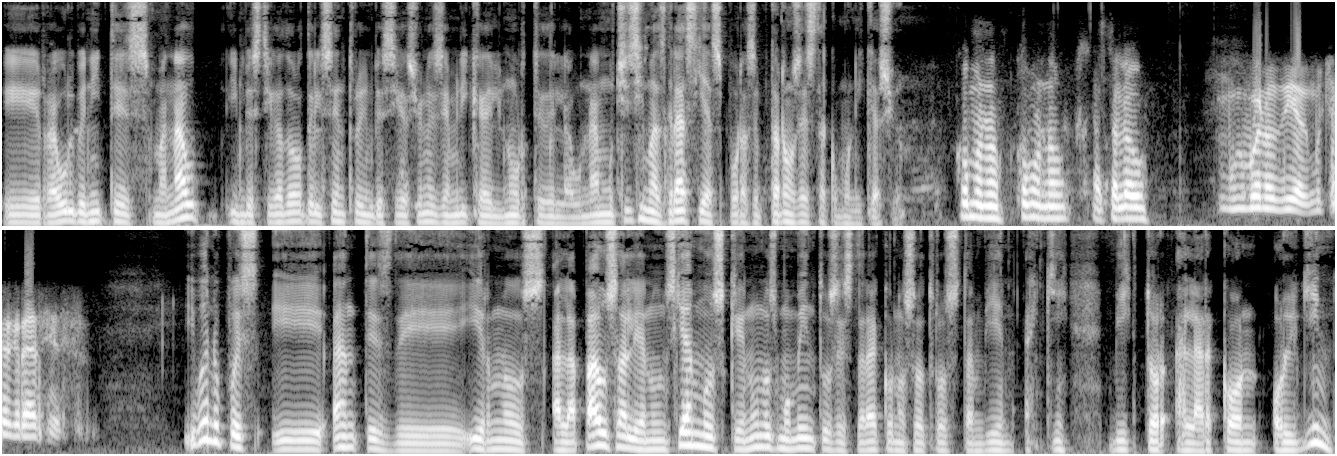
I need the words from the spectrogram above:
eh, Raúl Benítez Manaut, investigador del Centro de Investigaciones de América del Norte de la UNAM. Muchísimas gracias por aceptarnos esta comunicación. Cómo no, cómo no. Hasta luego. Muy buenos días, muchas gracias. Y bueno, pues antes de irnos a la pausa, le anunciamos que en unos momentos estará con nosotros también aquí Víctor Alarcón Holguín,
